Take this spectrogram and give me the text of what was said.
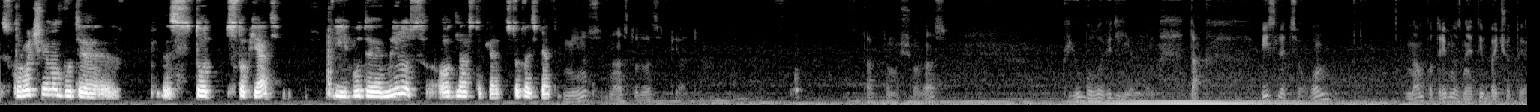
Скорочуємо, буде 100, 105 і буде мінус 1 105, 125. Мінус 1 125. Так, тому що у нас Q було від'ємним. Так, після цього нам потрібно знайти B4.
